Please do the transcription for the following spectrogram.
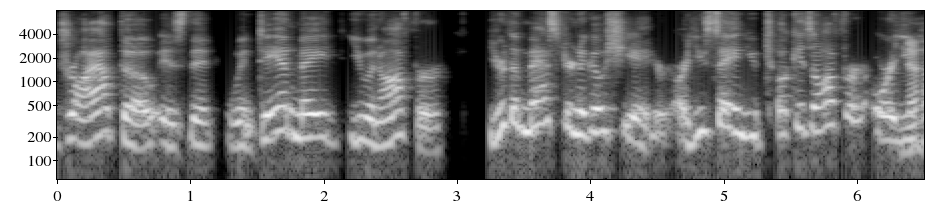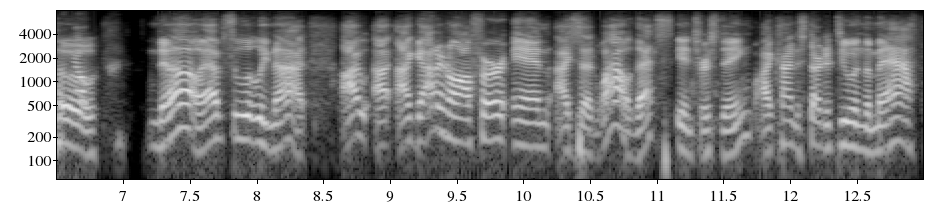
draw out though is that when Dan made you an offer, you're the master negotiator. Are you saying you took his offer or you No, no, absolutely not. I, I, I got an offer and I said, wow, that's interesting. I kind of started doing the math,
